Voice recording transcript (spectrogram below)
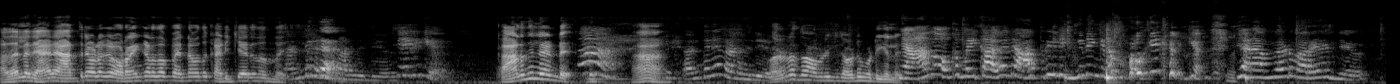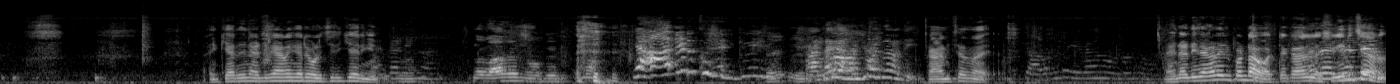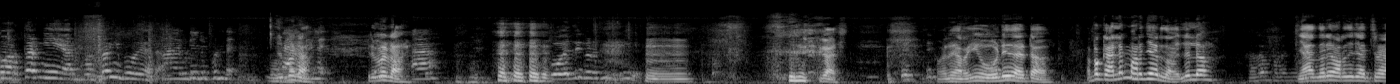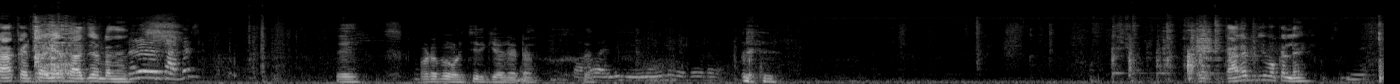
അതല്ല ഞാൻ രാത്രി അവിടെ ഉറങ്ങിക്കിടന്നപ്പോ എന്നെ വന്ന് കടിക്കായിരുന്നു കാണുന്നില്ല ഉണ്ട്. ആ. രണ്ടിനെ അവിടെ ചവിട്ടി പൊട്ടിക്കല്ലേ? ഞാൻ നോക്കുമ്പോ ഈ കാലം രാത്രിയിൽ ഇങ്ങനെ ഇങ്ങനെ നോക്കി കളിക്കാം. ഞാൻ അമ്മയോട് പറയുകയും ചെയ്തു എനിക്കതിന് അടിയിലാണെങ്കിൽ വയ്യ. കണ്ട? കാണിച്ചു കൊടുത്താൽ അതിനടിയിൽ ഞങ്ങൾ ഇരിപ്പുണ്ടാവും. ഒറ്റക്കാലല്ല. ക്ഷീണിച്ചാണ് ഇരിപ്പണ്ടാ. അവൻ ഇറങ്ങി ഓടിയതാ കേട്ടോ. അപ്പൊ കലം മറിഞ്ഞായിരുന്നോ? ഇല്ലല്ലോ. ഞാൻ അന്നേരം പറഞ്ഞില്ല അച്ഛനോട് ആ കെട്ട് അഴിയാൻ സാധ്യത ഉണ്ടെന്ന്. ഏ അവിടെ പോയി ഒളിച്ചിരിക്കുവോ ചേട്ടാ കാലെ പിടിച്ച് പൊക്കല്ലേ?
